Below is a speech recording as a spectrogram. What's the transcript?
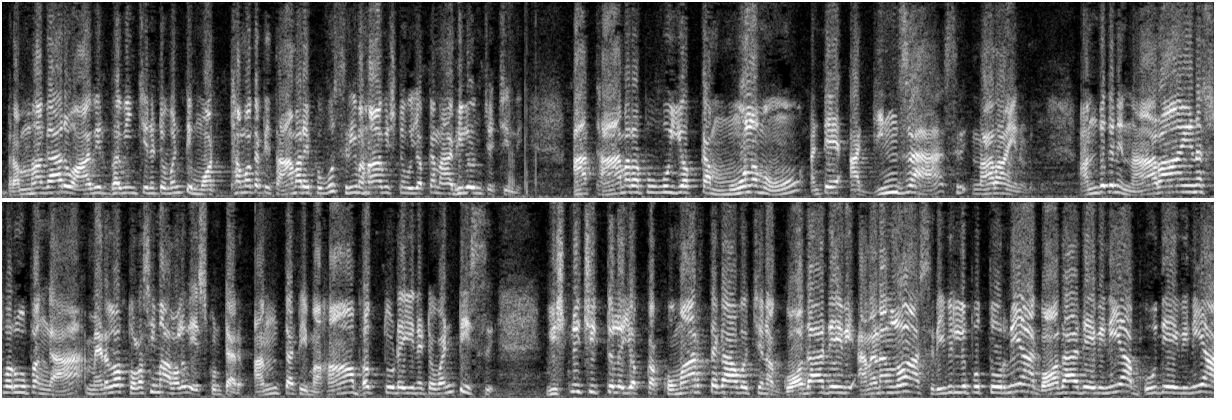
బ్రహ్మగారు ఆవిర్భవించినటువంటి మొట్టమొదటి తామర పువ్వు శ్రీ మహావిష్ణువు యొక్క నాభిలోంచి వచ్చింది. ఆ తామర పువ్వు యొక్క మూలము అంటే ఆ గింజ శ్రీ నారాయణుడు. అందుకని నారాయణ స్వరూపంగా మెడలో తులసిమాలలు వేసుకుంటారు. అంతటి మహాభక్తుడైనటువంటి విష్ణు చిత్తుల యొక్క కుమార్తెగా వచ్చిన గోదాదేవి అనడంలో ఆ శ్రీవిల్లిపుత్తూరుని ఆ గోదాదేవిని ఆ భూదేవిని ఆ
